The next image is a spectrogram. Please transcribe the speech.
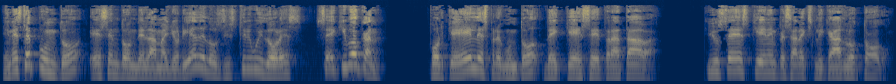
En este punto es en donde la mayoría de los distribuidores se equivocan, porque él les preguntó de qué se trataba. Y ustedes quieren empezar a explicarlo todo.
